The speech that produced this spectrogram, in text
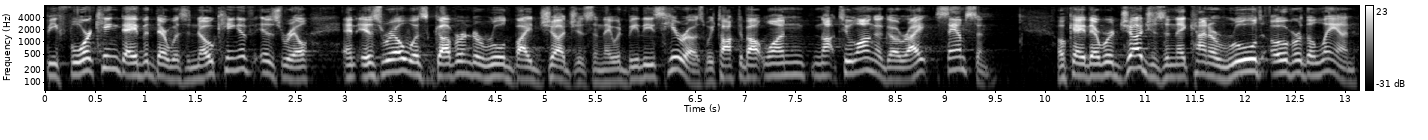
before King David, there was no king of Israel, and Israel was governed or ruled by judges, and they would be these heroes. We talked about one not too long ago, right? Samson. Okay, there were judges and they kind of ruled over the land.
